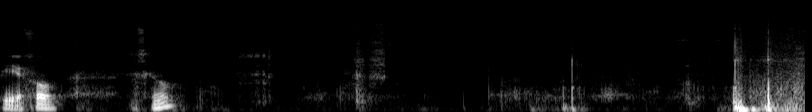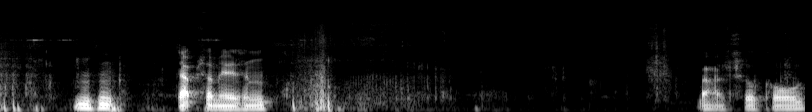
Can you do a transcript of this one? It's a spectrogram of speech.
Beautiful. Let's go. Mm-hmm. That's amazing. That's so cold.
